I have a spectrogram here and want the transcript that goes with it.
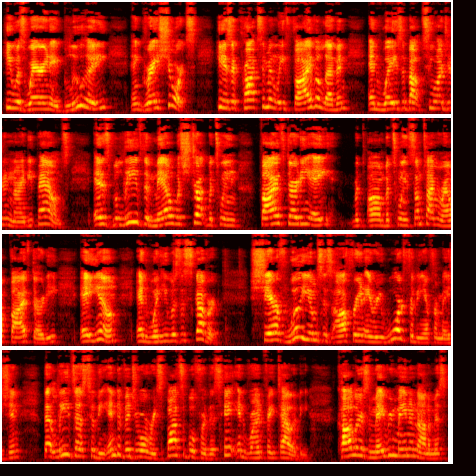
He was wearing a blue hoodie and gray shorts. He is approximately 5'11 and weighs about 290 pounds. It is believed the male was struck between 5:38 um, between sometime around 5:30 a.m. and when he was discovered. Sheriff Williams is offering a reward for the information that leads us to the individual responsible for this hit and run fatality. Callers may remain anonymous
